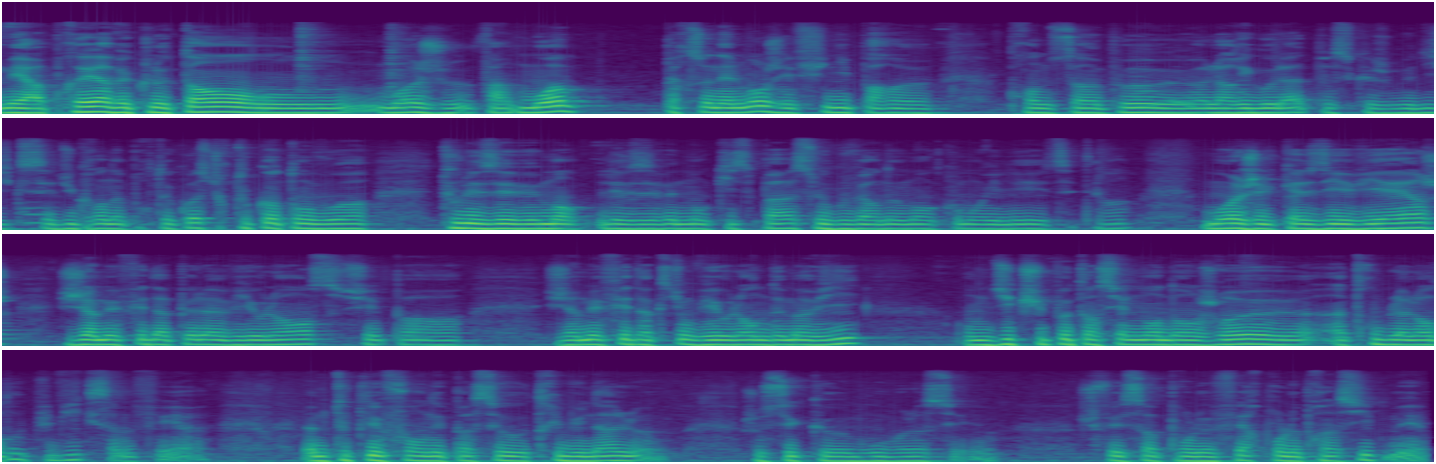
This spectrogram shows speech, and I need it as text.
Mais après, avec le temps, moi, je, enfin moi, personnellement, j'ai fini par prendre ça un peu à la rigolade parce que je me dis que c'est du grand n'importe quoi, surtout quand on voit tous les événements, les événements qui se passent, le gouvernement, comment il est, etc. Moi, j'ai le casier vierge, j'ai jamais fait d'appel à la violence, j'ai pas, jamais fait d'action violente de ma vie. On me dit que je suis potentiellement dangereux, un trouble à l'ordre public, ça me fait. Euh, même toutes les fois on est passé au tribunal, je sais que bon voilà, c'est, je fais ça pour le faire, pour le principe, mais euh,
